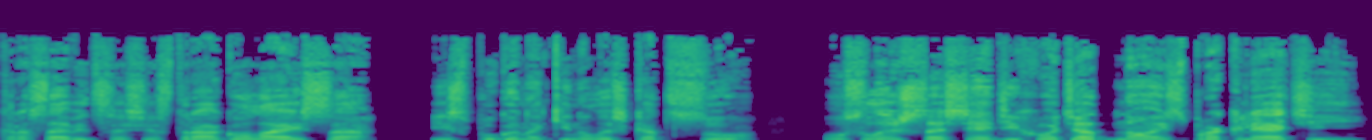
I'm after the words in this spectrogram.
Красавица-сестра Голайса испуганно кинулась к отцу. «Услышь, соседи, хоть одно из проклятий,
